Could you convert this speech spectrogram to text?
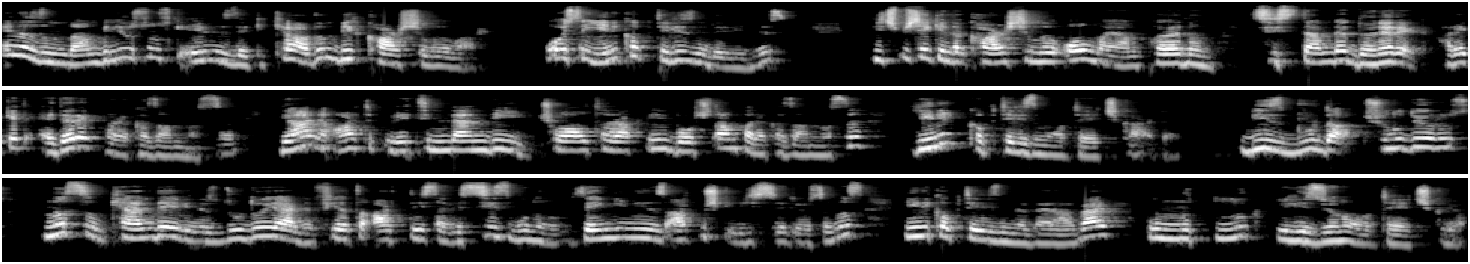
En azından biliyorsunuz ki elinizdeki kağıdın bir karşılığı var. Oysa yeni kapitalizm dediğimiz hiçbir şekilde karşılığı olmayan paranın sistemde dönerek, hareket ederek para kazanması, yani artık üretimden değil, çoğaltarak değil, borçtan para kazanması yeni kapitalizm ortaya çıkardı. Biz burada şunu diyoruz, nasıl kendi eviniz durduğu yerde fiyatı arttıysa ve siz bunu zenginliğiniz artmış gibi hissediyorsanız yeni kapitalizmle beraber bu mutluluk ilizyonu ortaya çıkıyor.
